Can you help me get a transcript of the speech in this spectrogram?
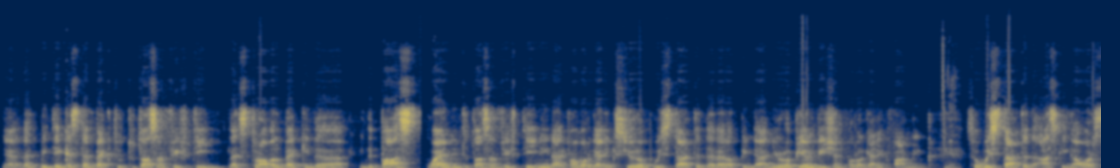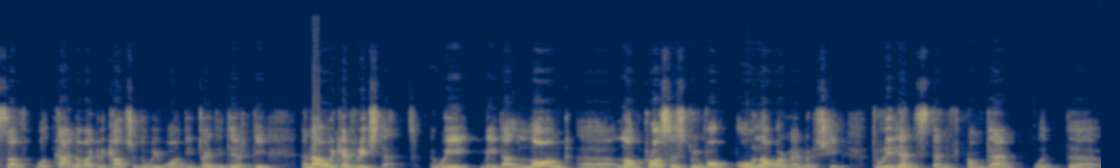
Yeah, let me take a step back to 2015. Let's travel back in the in the past. When in 2015 in IFOAM Organics Europe, we started developing an European vision for organic farming. Yeah. So we started asking ourselves what kind of agriculture do we want in 2030 and how we can reach that. We made a long, uh, long process to involve all our membership to really understand from them what uh,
